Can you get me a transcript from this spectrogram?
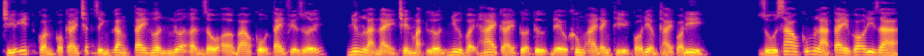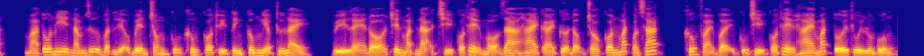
chí ít còn có cái chất dính găng tay hơn nữa ẩn giấu ở bao cổ tay phía dưới, nhưng là này trên mặt lớn như vậy hai cái cửa tử đều không ai đánh thì có điểm thái quá đi. Dù sao cũng là tay gõ đi ra, mà tony nắm giữ vật liệu bên trong cũng không có thủy tinh công nghiệp thứ này vì lẽ đó trên mặt nạ chỉ có thể mò ra hai cái cửa động cho con mắt quan sát, không phải vậy cũng chỉ có thể hai mắt tối thui luôn uống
